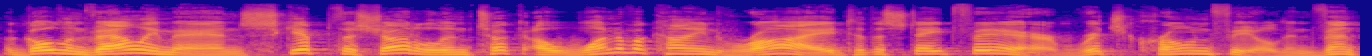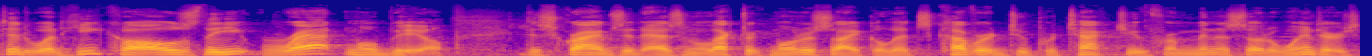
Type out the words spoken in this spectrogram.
A Golden Valley man skipped the shuttle and took a one-of-a-kind ride to the state fair. Rich Kronfeld invented what he calls the Rahtmobile. He describes it as an electric motorcycle that's covered to protect you from Minnesota winters.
